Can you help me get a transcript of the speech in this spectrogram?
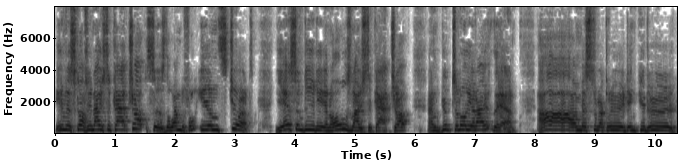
Even Scottie, nice to catch up, says the wonderful Ian Stewart. Yes, indeed, Ian, always nice to catch up, and good to know you're out there. Ah, Mr. McClue, dinky doo,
